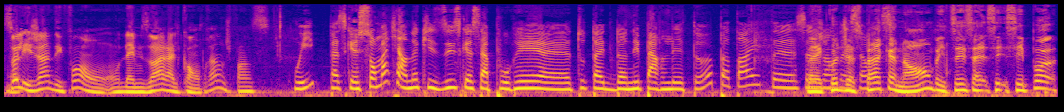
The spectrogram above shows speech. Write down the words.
ça, les gens, des fois, ont, ont de la misère à le comprendre, je pense. Oui, parce que sûrement qu'il y en a qui se disent que ça pourrait euh, tout être donné par l'État, peut-être. euh, Ben, écoute, j'espère que non. Tu sais, ça- c'est c'est pas.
